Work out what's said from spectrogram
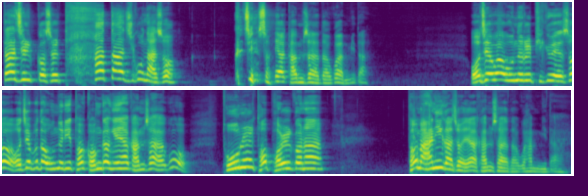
따질 것을 다 따지고 나서 그제서야 감사하다고 합니다. 어제와 오늘을 비교해서 어제보다 오늘이 더 건강해야 감사하고 돈을 더 벌거나 더 많이 가져야 감사하다고 합니다.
